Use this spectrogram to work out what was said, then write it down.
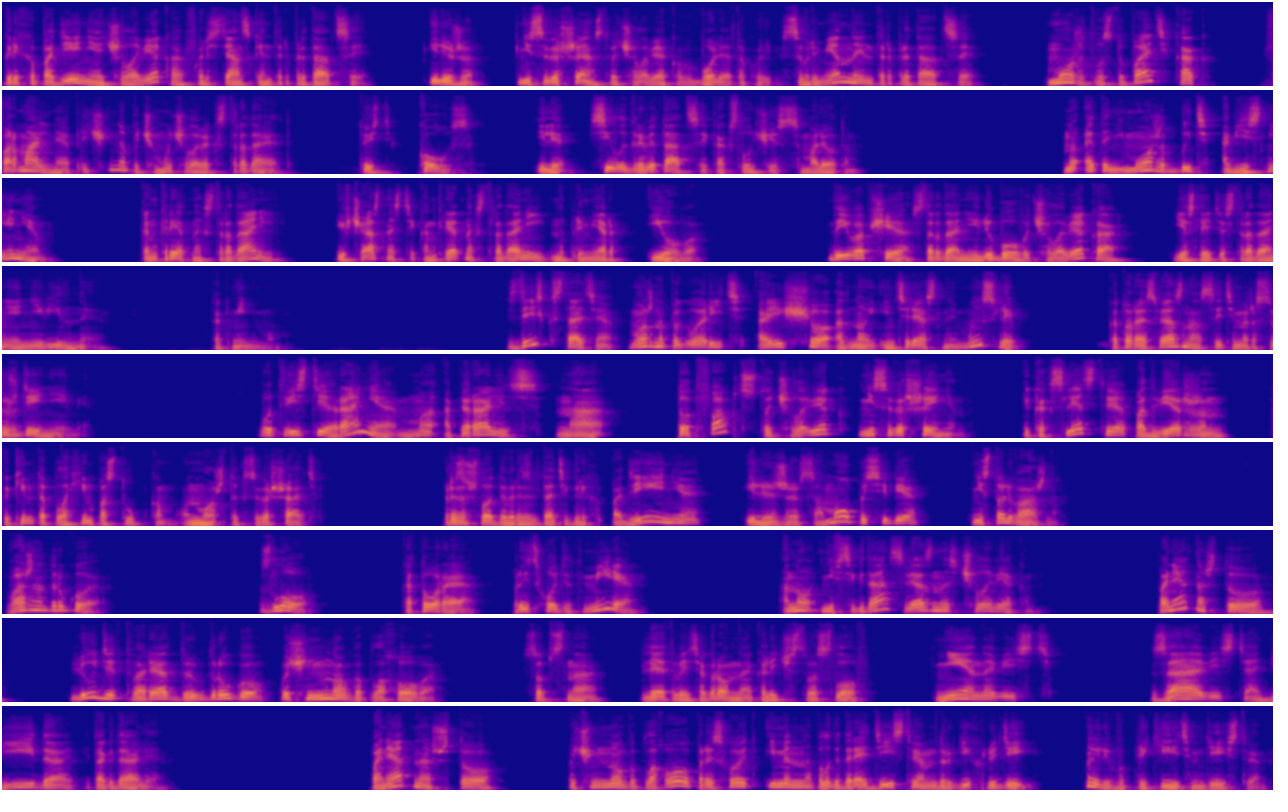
грехопадение человека в христианской интерпретации, или же несовершенство человека в более такой современной интерпретации, может выступать как формальная причина, почему человек страдает. То есть cause, или сила гравитации, как в случае с самолетом. Но это не может быть объяснением конкретных страданий, и в частности конкретных страданий, например, Иова. Да и вообще страданий любого человека, если эти страдания невинные, как минимум. Здесь, кстати, можно поговорить о еще одной интересной мысли, которая связана с этими рассуждениями. Вот везде ранее мы опирались на тот факт, что человек несовершенен и как следствие подвержен каким-то плохим поступкам, он может их совершать. Произошло это в результате грехопадения или же само по себе, не столь важно. Важно другое. Зло, которое происходит в мире, оно не всегда связано с человеком. Понятно, что люди творят друг другу очень много плохого. Собственно, для этого есть огромное количество слов. Ненависть, зависть, обида и так далее. Понятно, что очень много плохого происходит именно благодаря действиям других людей, ну или вопреки этим действиям.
